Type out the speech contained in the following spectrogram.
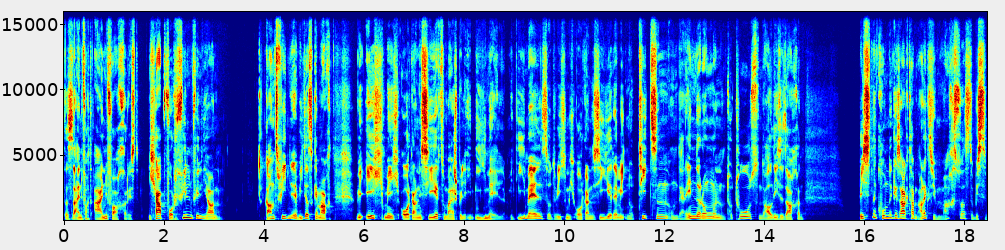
dass es einfach einfacher ist. Ich habe vor vielen, vielen Jahren ganz viele Videos gemacht, wie ich mich organisiere, zum Beispiel im E-Mail, mit E-Mails oder wie ich mich organisiere mit Notizen und Erinnerungen und To-Dos und all diese Sachen. Bis den Kunden gesagt haben, Alex, wie machst du das? Du bist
